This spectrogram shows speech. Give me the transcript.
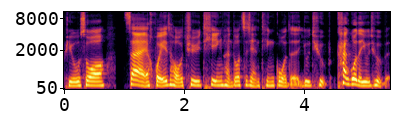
比如说再回头去听很多之前听过的 YouTube、看过的 YouTube，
